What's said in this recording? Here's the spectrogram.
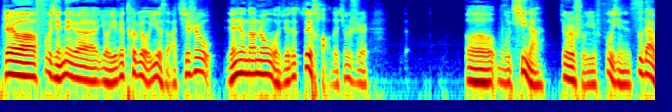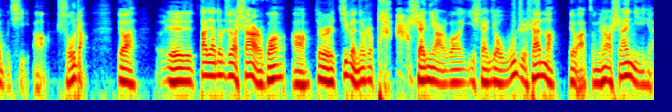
这个父亲那个有一个特别有意思啊。其实人生当中，我觉得最好的就是，呃，武器呢，就是属于父亲自带武器啊，手掌，对吧？呃，大家都知道扇耳光啊，就是基本都是啪扇你耳光，一扇叫五指扇嘛，对吧？总是要扇你一下。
